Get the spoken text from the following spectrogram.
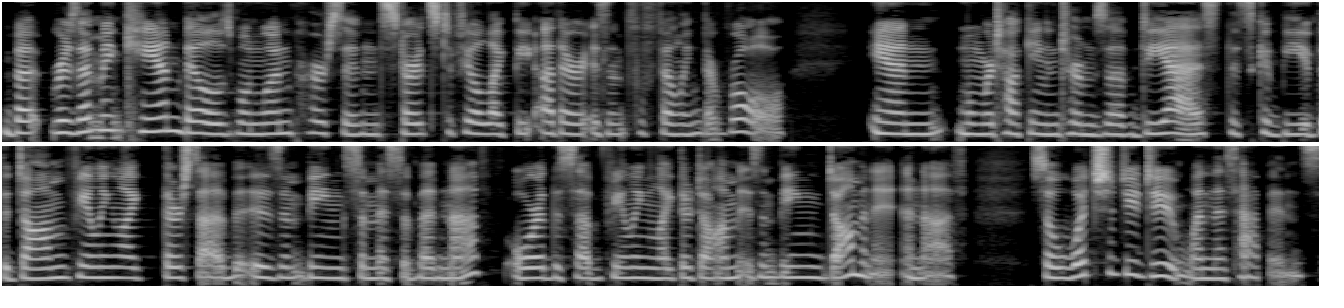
But resentment can build when one person starts to feel like the other isn't fulfilling their role. And when we're talking in terms of DS, this could be the Dom feeling like their sub isn't being submissive enough, or the sub feeling like their Dom isn't being dominant enough. So, what should you do when this happens?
